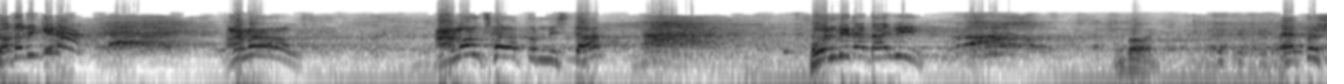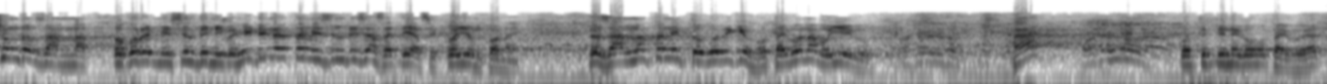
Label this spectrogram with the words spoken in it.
কথা ঠিক না আমল। আমল ছাড়া তোর নিস্তার? শুনবি না দাইবি? বয় এত সুন্দর জান্নাত। তো করে মিছিল দি নিবে। হিডিনের তো মিছিল দিছে আসাইতে আছে, কইম কনাই তো জান্নাত তো নি, তো করে কি হতাইব না বইয়েব? হ্যাঁ? প্রতিদিনে গো হতাইব? এত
